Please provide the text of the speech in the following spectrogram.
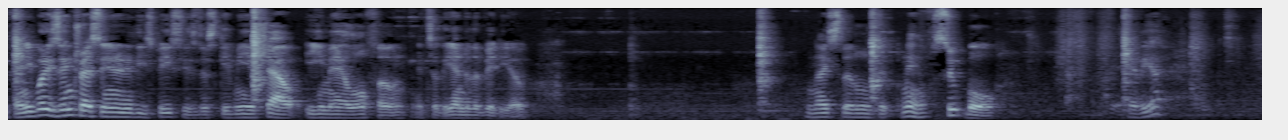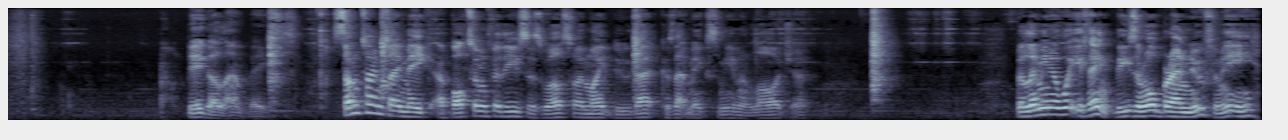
If anybody's interested in any of these pieces, just give me a shout, email or phone. It's at the end of the video. Nice little you know, soup bowl. Heavier. Bigger lamp base. Sometimes I make a bottom for these as well, so I might do that because that makes them even larger. But let me know what you think. These are all brand new for me.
